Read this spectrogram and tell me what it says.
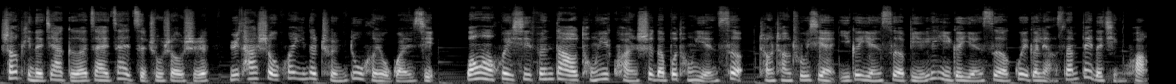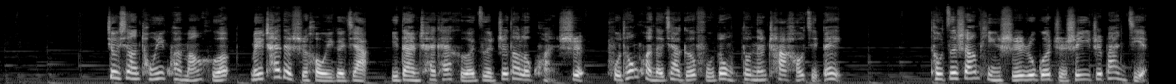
商品的价格在再次出售时，与它受欢迎的程度很有关系。往往会细分到同一款式的不同颜色，常常出现一个颜色比另一个颜色贵个两三倍的情况。就像同一款盲盒，没拆的时候一个价，一旦拆开盒子知道了款式，普通款的价格浮动都能差好几倍。投资商品时，如果只是一知半解，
